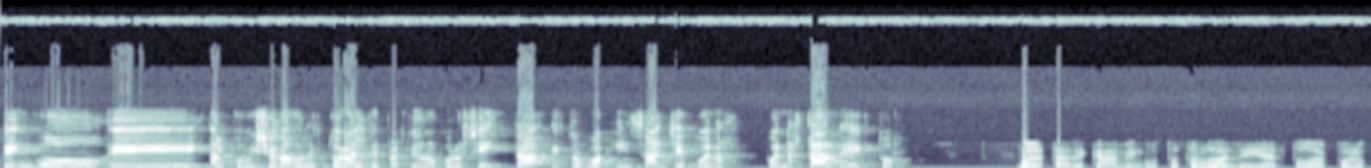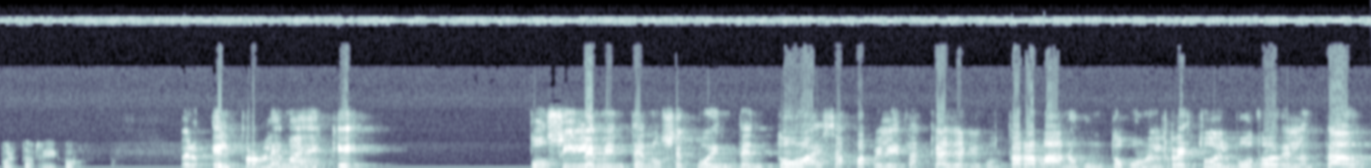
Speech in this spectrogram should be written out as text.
tengo eh, al comisionado electoral del Partido No Progresista, Héctor Joaquín Sánchez. Buenas, buenas tardes, Héctor. Buenas tardes, Carmen. Gusto saludarle y a todo el pueblo de Puerto Rico. Bueno, el problema es que posiblemente no se cuenten todas esas papeletas que haya que contar a mano junto con el resto del voto adelantado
